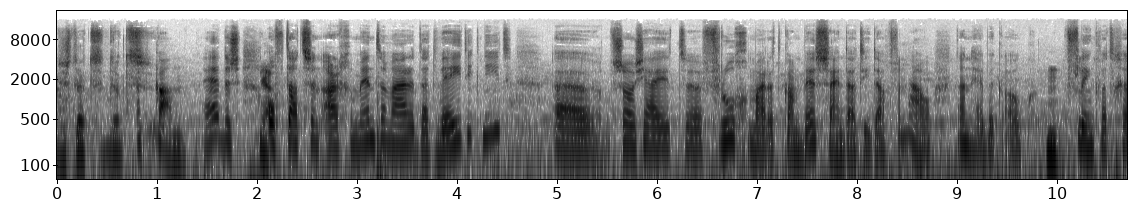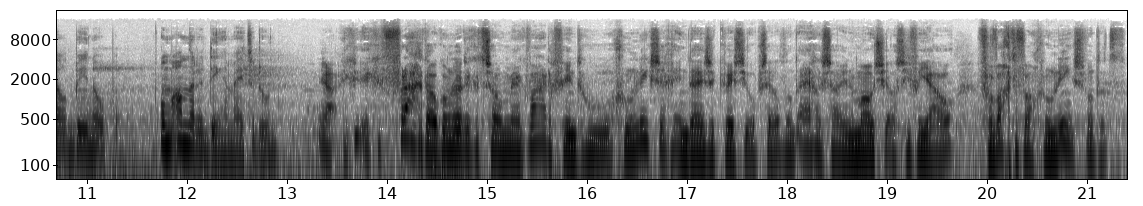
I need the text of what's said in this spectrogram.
dus dat, dat, Het kan. Hè? Dus Ja. of dat zijn argumenten waren, dat weet ik niet. Eh, zoals jij het eh, vroeg, maar het kan best zijn dat hij dacht van nou, dan heb ik ook Hm. flink wat geld binnen op, om andere dingen mee te doen. Ja, ik, ik vraag het ook omdat ik het zo merkwaardig vind hoe GroenLinks zich in deze kwestie opstelt. Want eigenlijk zou je een motie als die van jou verwachten van GroenLinks. Want het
